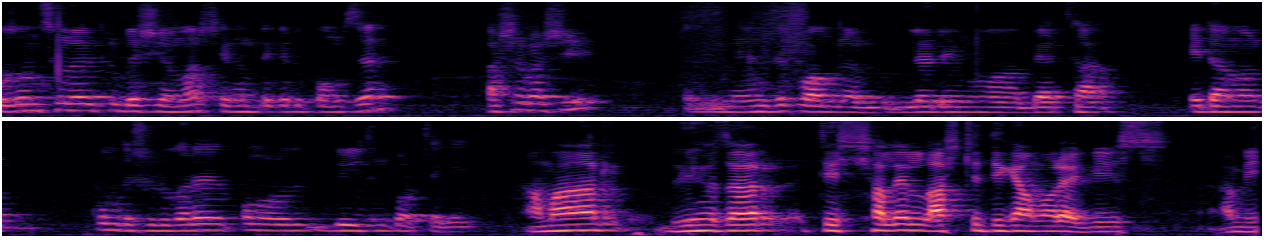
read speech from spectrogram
ওজন ছিল একটু বেশি আমার সেখান থেকে একটু কমছে। পাশাপাশি মেন যে প্রবলেম ব্লিডিং হওয়া ব্যথা এটা আমার কমতে শুরু করে পনেরো বিশ দিন পর থেকেই। আমার দুই হাজার তেইশ সালের লাস্টের দিকে আমার অ্যাবিউস আমি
